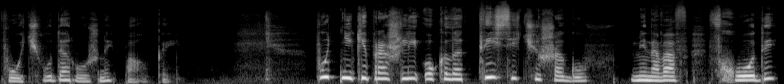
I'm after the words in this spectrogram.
почву дорожной палкой. Путники прошли около тысячи шагов, миновав входы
